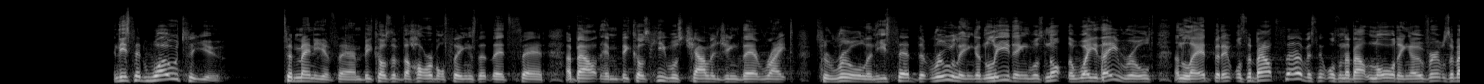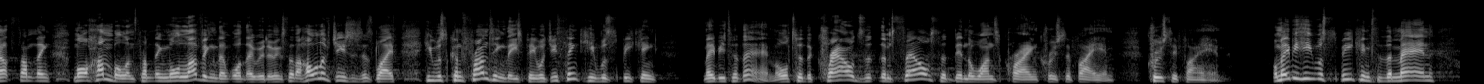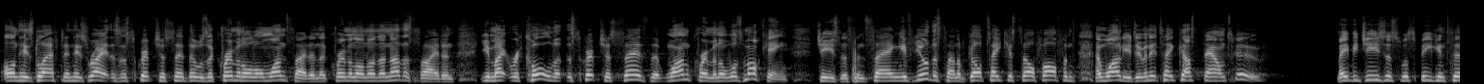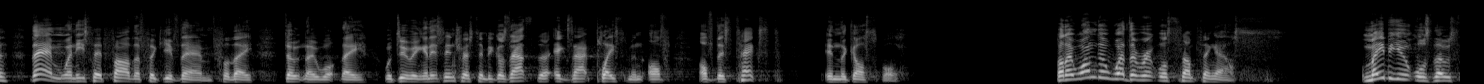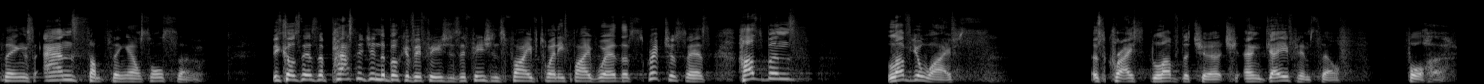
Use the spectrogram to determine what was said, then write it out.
And he said, Woe to you to many of them because of the horrible things that they'd said about him, because he was challenging their right to rule. And he said that ruling and leading was not the way they ruled and led, but it was about service. It wasn't about lording over, it was about something more humble and something more loving than what they were doing. So the whole of Jesus' life, he was confronting these people. Do you think he was speaking? Maybe to them or to the crowds that themselves had been the ones crying, Crucify him, crucify him. Or maybe he was speaking to the man on his left and his right. There's a scripture said there was a criminal on one side and a criminal on another side. And you might recall that the scripture says that one criminal was mocking Jesus and saying, If you're the Son of God, take yourself off. And, and while you're doing it, take us down too. Maybe Jesus was speaking to them when he said, Father, forgive them, for they don't know what they were doing. And it's interesting because that's the exact placement of, of this text in the gospel. But I wonder whether it was something else. Maybe it was those things and something else also. Because there's a passage in the book of Ephesians, Ephesians 5:25, where the scripture says, Husbands, love your wives as Christ loved the church and gave himself for her.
